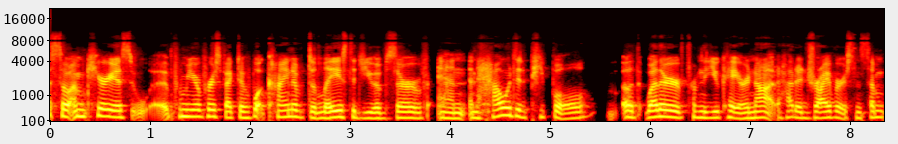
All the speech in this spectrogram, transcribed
so I'm curious, from your perspective, what kind of delays did you observe, and and how did people, uh, whether from the UK or not, how did drivers and some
